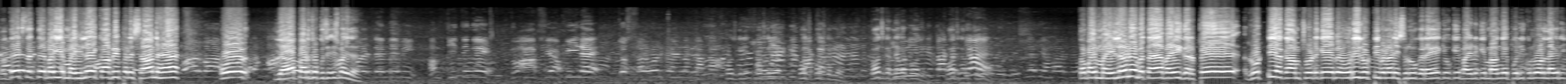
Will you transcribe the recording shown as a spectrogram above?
तो देख सकते हैं भाई ये महिलाएँ काफ़ी परेशान हैं और यहाँ पर जो कुछ इस भाई है हम जीतेंगे। तो आपसे अपील है जो सरवण करने लग रहा था पहुँच करिए पहुँच करिए पहुँच पहुँच कर ले पहुँच कर लेकर पहुँच पहुँच कर तो भाई महिलाओं ने बताया भाई घर पे रोटी का काम छोड़ के वे और ही रोटी बनानी शुरू करेंगे क्योंकि भाई इनकी मांगे पूरी कुन लग रही।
